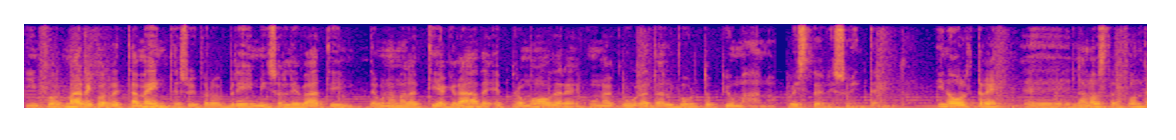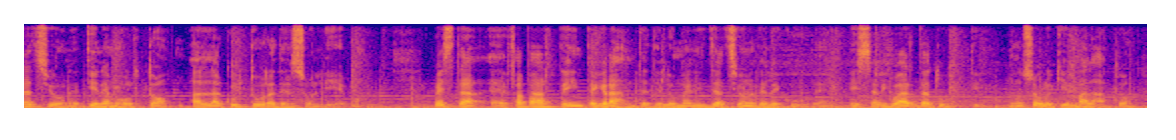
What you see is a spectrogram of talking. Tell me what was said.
informare correttamente sui problemi sollevati da una malattia grave e promuovere una cura dal volto più umano. Questo era il suo intento. Inoltre eh, la nostra fondazione tiene molto alla cultura del sollievo. Questa eh, fa parte integrante dell'umanizzazione delle cure. Essa riguarda tutti, non solo chi è malato,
